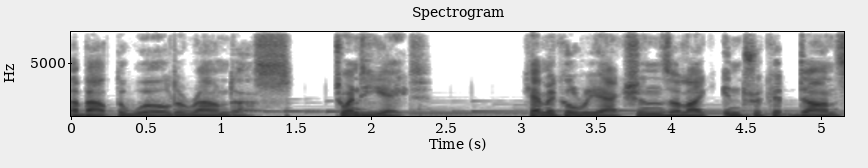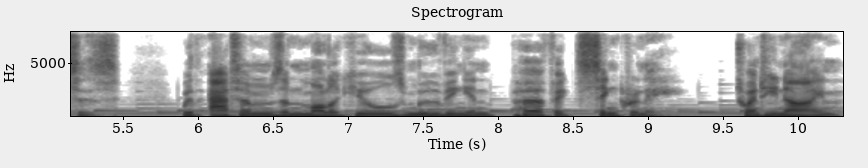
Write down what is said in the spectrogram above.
about the world around us. 28. Chemical reactions are like intricate dances, with atoms and molecules moving in perfect synchrony. 29.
